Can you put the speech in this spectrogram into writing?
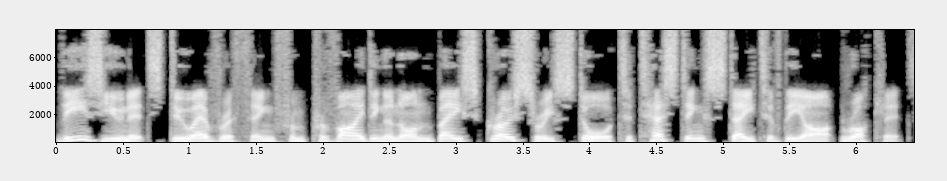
These units do everything from providing an on-base grocery store to testing state-of-the-art rockets.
